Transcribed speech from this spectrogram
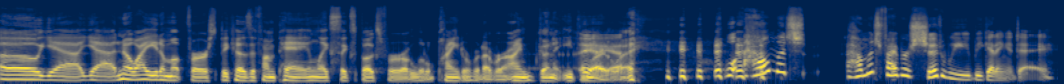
Oh yeah, yeah. No, I eat them up first because if I'm paying like six bucks for a little pint or whatever, I'm gonna eat them yeah, right yeah. away. well, how much how much fiber should we be getting a day?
